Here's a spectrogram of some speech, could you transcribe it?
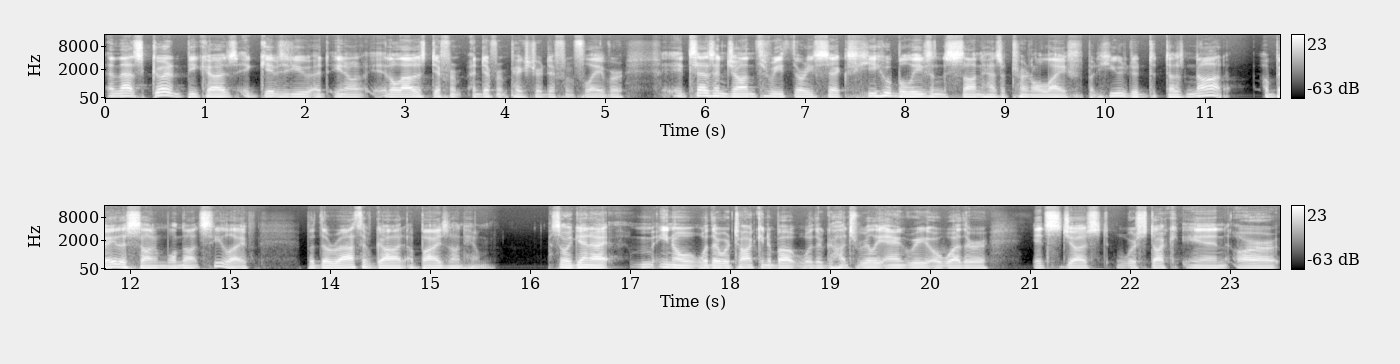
and that's good because it gives you a you know it allows different a different picture, a different flavor. It says in John three thirty six, "He who believes in the Son has eternal life, but he who does not obey the Son will not see life, but the wrath of God abides on him." So again, I you know whether we're talking about whether God's really angry or whether it's just we're stuck in our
